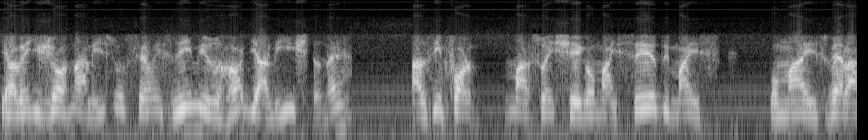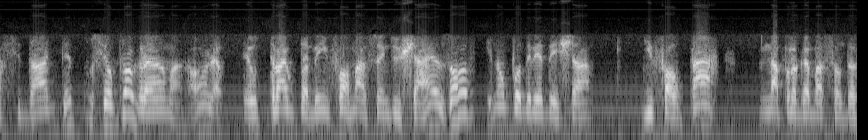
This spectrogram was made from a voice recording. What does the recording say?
E além de jornalista, você é um exímio radialista, né? As informações chegam mais cedo e mais com mais veracidade dentro do seu programa. Olha, eu trago também informações do Chá Resolve, que não poderia deixar de faltar na programação da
